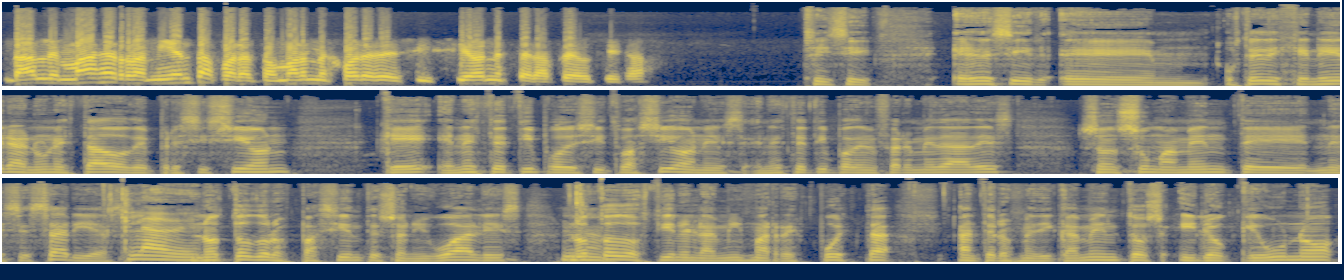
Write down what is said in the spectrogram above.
darle más herramientas para tomar mejores decisiones terapéuticas. Sí, sí. Es decir, eh, ustedes generan un estado de precisión que en este tipo de situaciones, en este tipo de enfermedades, son sumamente necesarias. No todos los pacientes son iguales, no, todos tienen la misma respuesta ante los medicamentos y lo que uno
